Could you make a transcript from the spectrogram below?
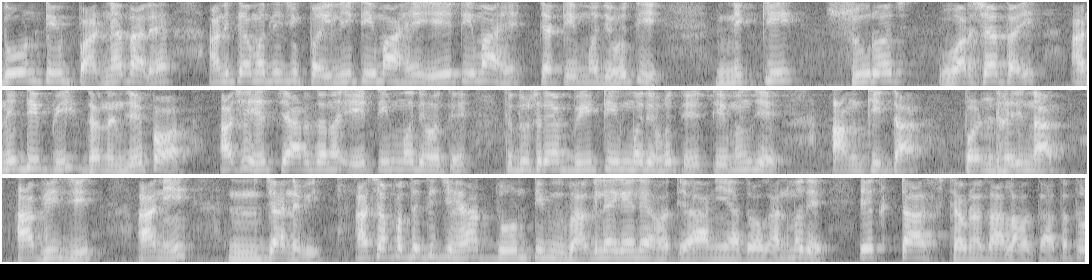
दोन टीम पाडण्यात आल्या आणि त्यामधली जी पहिली टीम आहे ए टीम आहे त्या टीममध्ये होती निक्की सूरज वर्षाताई आणि डी पी धनंजय पवार. असे हे चार जण ए टीममध्ये होते. तर दुसऱ्या बी टीममध्ये होते ते म्हणजे अंकिता पंढरीनाथ अभिजित आणि जान्हवी अशा पद्धतीचे ह्या दोन टीम विभागल्या गेल्या होत्या आणि या दोघांमध्ये एक टास्क ठेवण्यात आला होता. आता तो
